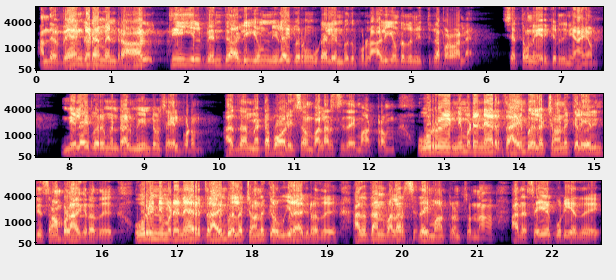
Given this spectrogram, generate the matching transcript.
அந்த வேங்கடம் என்றால் தீயில் வெந்து அழியும் நிலை பெறும் உடல் என்பது பொருள். அழியும்ன்றது நிறுத்திட்டா பரவாயில்ல. செத்தவனை எரிக்கிறது நியாயம். நிலை பெறும் என்றால் மீண்டும் செயல்படும். அதுதான் மெட்டபாலிசம் வளர்சிதை மாற்றம். ஒரு நிமிட நேரத்தில் ஐம்பது லட்சம் அணுக்கள் எரிஞ்சு சாம்பல் ஆகிறது. ஒரு நிமிட நேரத்தில் ஐம்பது லட்சம் அணுக்கள் உயிராகிறது. அதுதான் வளர்சிதை மாற்றம்னு சொன்னால் அதை செய்யக்கூடியது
